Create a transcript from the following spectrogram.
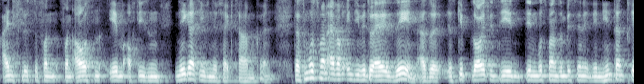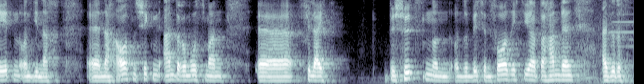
Einflüsse von, von außen eben auch diesen negativen Effekt haben können. Das muss man einfach individuell sehen. Also es gibt Leute, die, denen muss man so ein bisschen in den Hintern treten und die nach, äh, nach außen schicken. Andere muss man äh, vielleicht beschützen und, und so ein bisschen vorsichtiger behandeln. Also das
